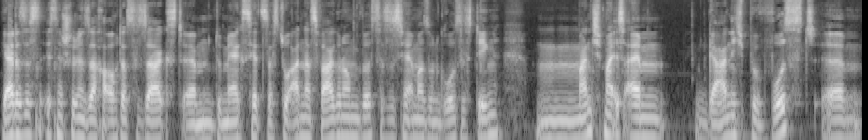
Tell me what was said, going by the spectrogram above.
Ja, das ist, ist eine schöne Sache, auch dass du sagst, ähm, du merkst jetzt, dass du anders wahrgenommen wirst. Das ist ja immer so ein großes Ding. Manchmal ist einem gar nicht bewusst, ähm,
